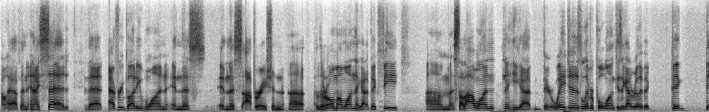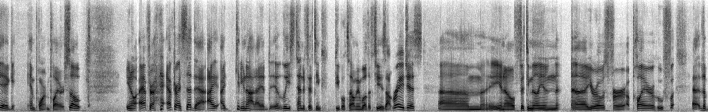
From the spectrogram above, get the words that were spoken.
happened, and I said that everybody won in this in this operation. Uh, the Roma won; they got a big fee. Um, Salah won; he got bigger wages. Liverpool won because they got a really big big, big important player. So, you know, after after I said that, I, I kid you not, I had at least ten to fifteen people tell me, "Well, the fee is outrageous." Um, you know, fifty million uh, euros for a player who. Uh, the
